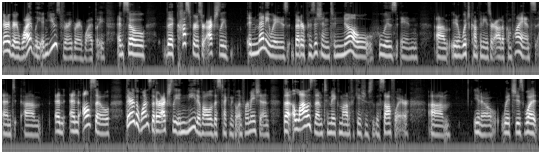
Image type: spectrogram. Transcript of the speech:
very very widely and used very very widely. And so the customers are actually in many ways better positioned to know who is in um, you know which companies are out of compliance and um, and and also they're the ones that are actually in need of all of this technical information that allows them to make modifications to the software um, you know which is what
